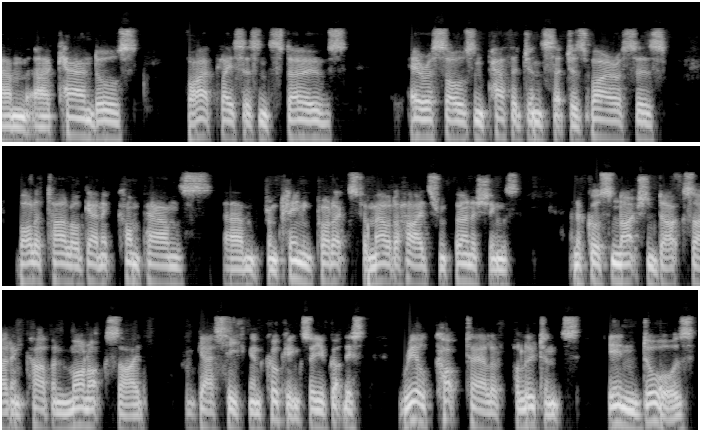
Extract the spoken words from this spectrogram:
um, uh, candles, fireplaces and stoves, aerosols and pathogens such as viruses, volatile organic compounds um, from cleaning products, formaldehydes from furnishings, and of course, nitrogen dioxide and carbon monoxide from gas heating and cooking. So you've got this real cocktail of pollutants indoors,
